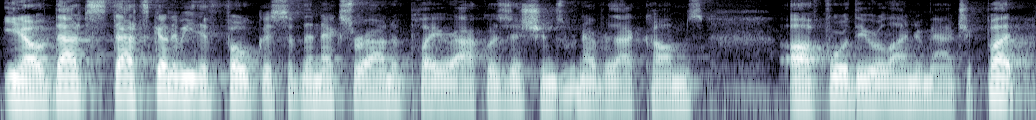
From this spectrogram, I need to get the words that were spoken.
you know, that's that's going to be the focus of the next round of player acquisitions whenever that comes uh, for the Orlando Magic. But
